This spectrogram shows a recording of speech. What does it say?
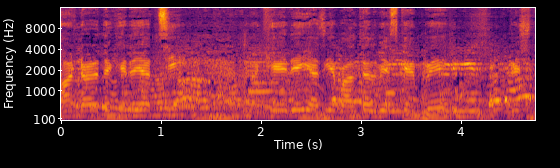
ভান্ডারাতে খেতে যাচ্ছি। খেয়ে দেই আজকে বালতাল বেস ক্যাম্পে রেস্ট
